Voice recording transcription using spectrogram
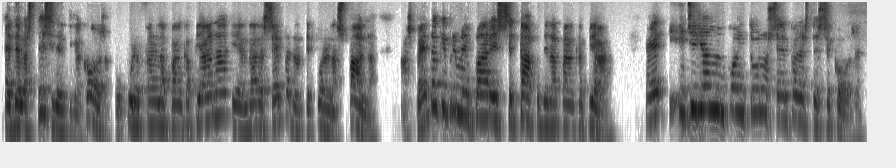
È la stessa identica cosa. Oppure fare la panca piana e andare sempre ad anteporre la spalla. Aspetta che prima impari il setup della panca piana. E, e giriamo un po' intorno sempre alle stesse cose.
